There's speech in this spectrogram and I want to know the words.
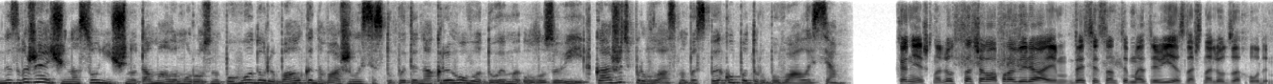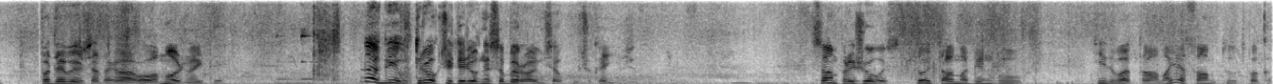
Незважаючи на сонячну та маломорозну погоду, рибалки наважилися ступити на кригу водойми у Лозовій. Кажуть, про власну безпеку потурбувалися. Звісно, льот спочатку перевіряємо, 10 сантиметрів є, значить на льот заходимо. Подивився так, а, о, можна йти. Так і в трьох-чотирьох не собираємося в кучу, звісно. Сам прийшов ось, той там один був, ті два там, а я сам тут поки.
